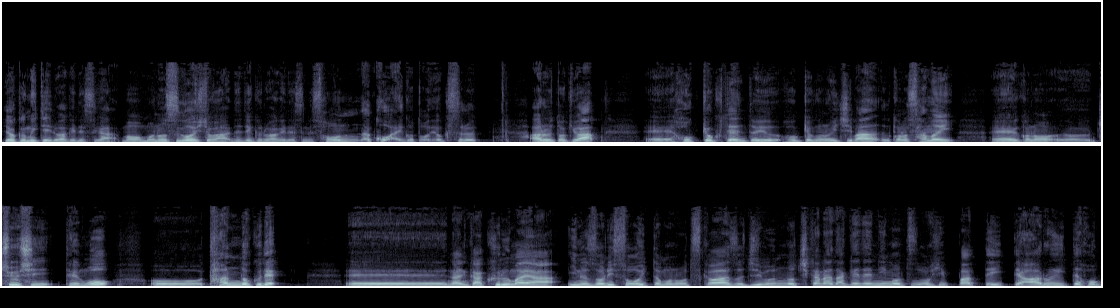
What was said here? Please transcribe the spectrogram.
よく見ているわけですがもうものすごい人が出てくるわけですね。そんな怖いことをよくする。ある時は、えー、北極点という北極の一番この寒い、えー、この中心点を単独でえー、何か車や犬ぞりそういったものを使わず自分の力だけで荷物を引っ張っていって歩いて北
